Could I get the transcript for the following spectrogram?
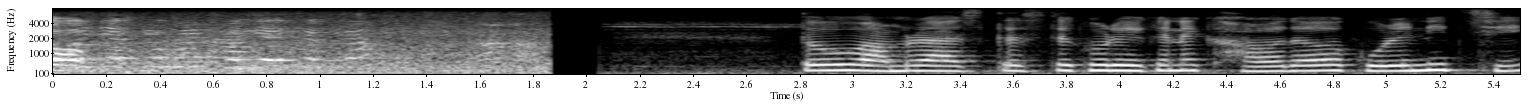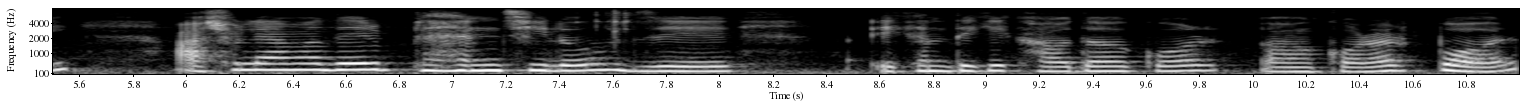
টক। তো আমরা আস্তে আস্তে করে এখানে খাওয়া দাওয়া করে নিচ্ছি। আসলে আমাদের প্ল্যান ছিল যে এখান থেকে খাওয়া দাওয়া কর করার পর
